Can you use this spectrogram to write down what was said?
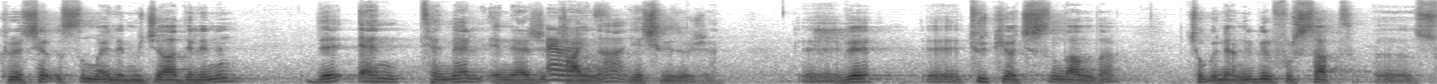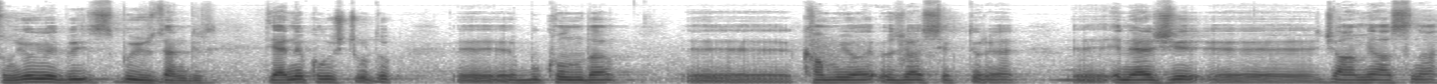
küresel ısınmayla mücadelenin de en temel enerji Evet. kaynağı yeşil hidrojen. E, ve e, Türkiye açısından da çok önemli bir fırsat e, sunuyor ve biz bu yüzden bir dernek oluşturduk. E, bu konuda e, kamuya, özel sektöre, e, enerji e, camiasına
